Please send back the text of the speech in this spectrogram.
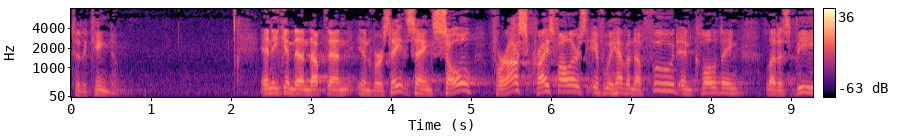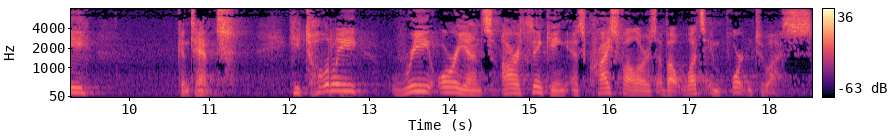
to the kingdom. And he can end up then in verse 8 saying, So, for us, Christ followers, if we have enough food and clothing, let us be content. He totally reorients our thinking as Christ followers about what's important to us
